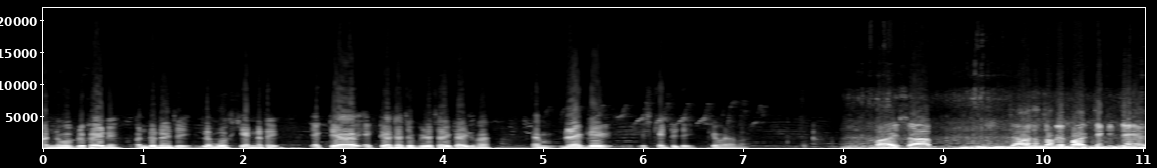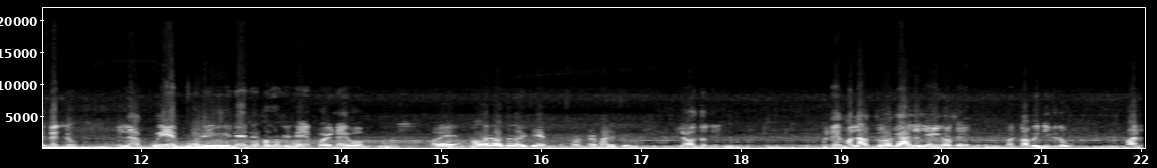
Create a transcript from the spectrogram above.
આ નંબર પ્લેટ ખરી ને અંદર નહીં જાય. એટલે બહુ સ્કેન ન થાય. એક્ટિવા એક્ટિવા છે ભીડ થાય ગાડીમાં એમ ડાયરેક્ટલી સ્કેન થઈ જાય કેમેરામાં ભાઈ સાહેબ જાઓ તો તમે પર ચેકિંગ છે હેલ્મેટનું એટલે આખું એમ ફરીને નંબર ચોકડી એમ ફરીને આવ્યો. હવે હવે વાંધો એમ શોર્ટકટ મારે છે. એટલે આવતો નહીં. અને મને લાગતું કે આજે જઈ ગયો છે, પણ તો બી નીકળું. પણ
